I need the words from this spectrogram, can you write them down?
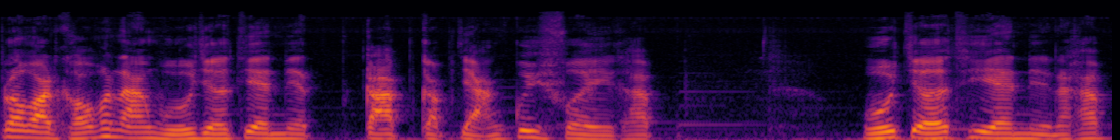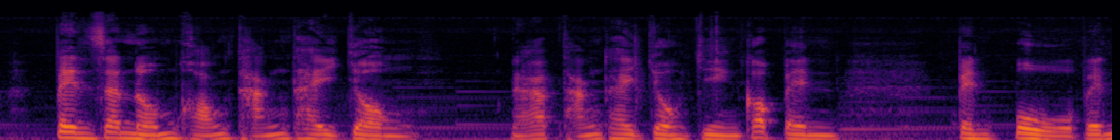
ประวัติของพระนางหูเจ๋อเทียนเนี่ย กลับกับหยางกุ้ยเฟยครับหูเจ๋อเทียนเนี่ยนะครับเป็นสนมของถังไทจงนะครับถังไทจงจริงก็เป็นเป็นปู่เป็น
